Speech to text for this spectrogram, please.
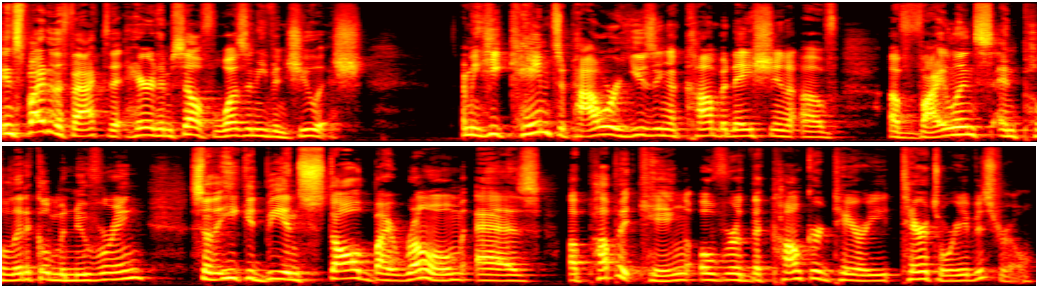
in spite of the fact that Herod himself wasn't even Jewish. I mean, he came to power using a combination of, of violence and political maneuvering so that he could be installed by Rome as a puppet king over the conquered ter- territory of Israel.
